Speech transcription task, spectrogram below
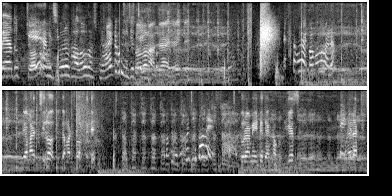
বেয়াদবকে। আমি জীবনে ভালোবাসবো না। আরেকটা করে নিজের চলো না যাই এই যে। একটা করে একবার বলা হয় না? তুই আমার ছিল তুই তো আমার চল দিলে তোমাকে নতুন করে যেতে হবে। তোর আমি এটা দেখাবো ঠিক আছে? মনে রাখিস?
